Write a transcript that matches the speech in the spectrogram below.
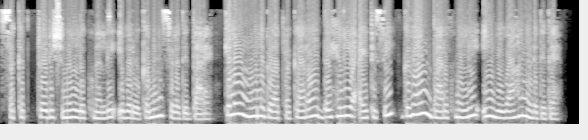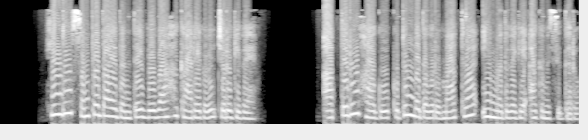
ಸಖತ್ ಟ್ರೆಡಿಷನಲ್ ಲುಕ್ನಲ್ಲಿ ಇವರು ಗಮನ ಸೆಳೆದಿದ್ದಾರೆ ಕೆಲವು ಮೂಲಗಳ ಪ್ರಕಾರ ದೆಹಲಿಯ ಐಟಿಸಿ ಗ್ರ್ಯಾಂಡ್ ಭಾರತ್ನಲ್ಲಿ ಈ ವಿವಾಹ ನಡೆದಿದೆ. ಹಿಂದೂ ಸಂಪ್ರದಾಯದಂತೆ ವಿವಾಹ ಕಾರ್ಯಗಳು ಜರುಗಿವೆ. ಆಪ್ತರು ಹಾಗೂ ಕುಟುಂಬದವರು ಮಾತ್ರ ಈ ಮದುವೆಗೆ ಆಗಮಿಸಿದ್ದರು.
